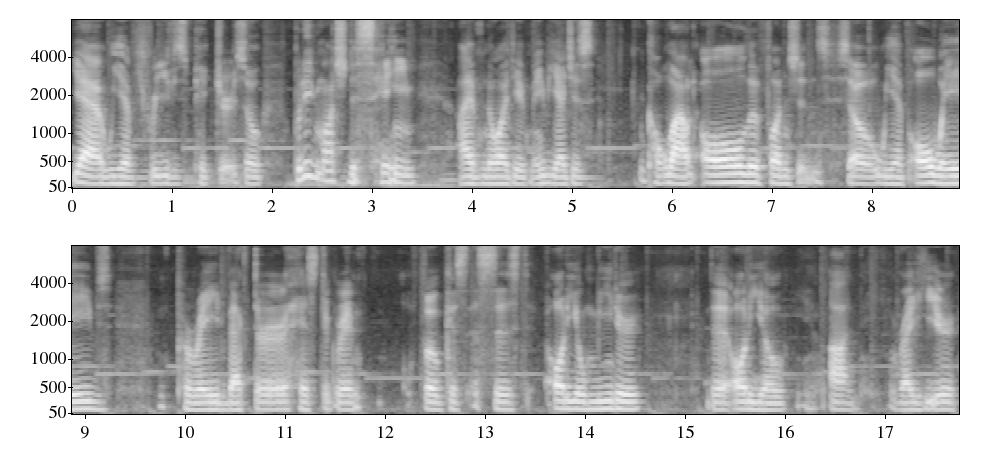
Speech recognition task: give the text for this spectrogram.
Yeah, we have freeze picture, so pretty much the same. I have no idea, maybe I just call out all the functions. So we have all waves, parade vector, histogram, focus assist, audio meter, the audio uh, right here,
